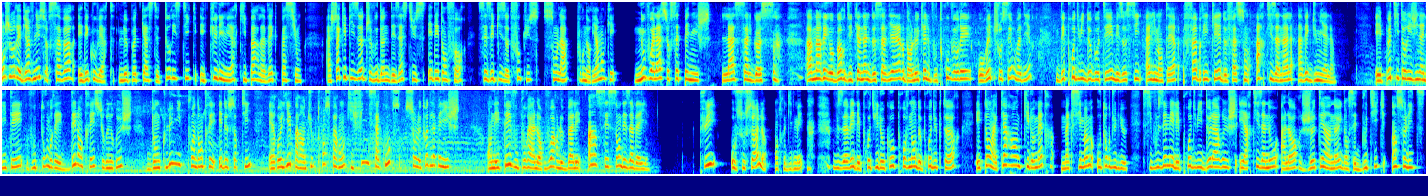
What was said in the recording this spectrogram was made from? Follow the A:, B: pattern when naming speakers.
A: Bonjour et bienvenue sur Saveurs et Découvertes, le podcast touristique et culinaire qui parle avec passion. À chaque épisode, je vous donne des astuces et des temps forts. Ces épisodes focus sont là pour ne rien manquer. Nous voilà sur cette péniche, la sale gosse, amarrée au bord du canal de Savière dans lequel vous trouverez, au rez-de-chaussée on va dire, des produits de beauté mais aussi alimentaires fabriqués de façon artisanale avec du miel. Et petite originalité, vous tomberez dès l'entrée sur une ruche, donc l'unique point d'entrée et de sortie est relié par un tube transparent qui finit sa course sur le toit de la péniche. En été, vous pourrez alors voir le balai incessant des abeilles. Puis, au sous-sol, entre guillemets, vous avez des produits locaux provenant de producteurs étant à 40 km maximum autour du lieu. Si vous aimez les produits de la ruche et artisanaux, alors jetez un œil dans cette boutique insolite.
